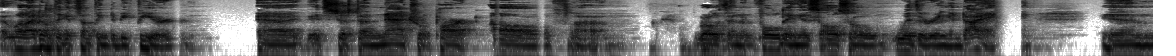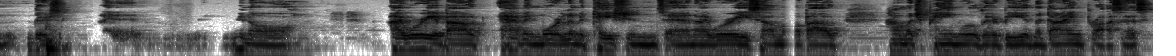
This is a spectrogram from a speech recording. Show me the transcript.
Well i don't think it's something to be feared. Uh, it's just a natural part of um, growth and unfolding is also withering and dying and there's, you know, I worry about having more limitations, and I worry some about how much pain will there be in the dying process.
